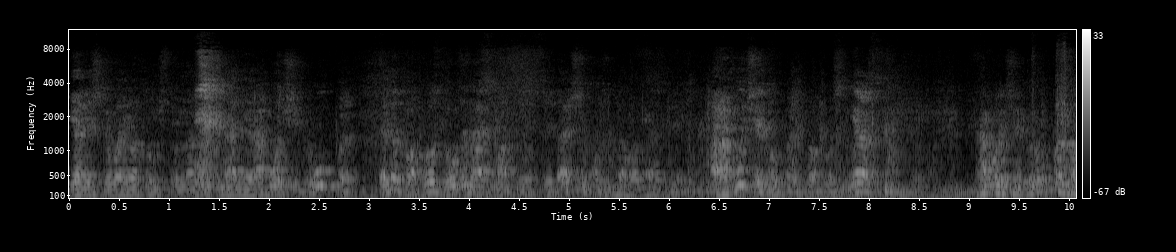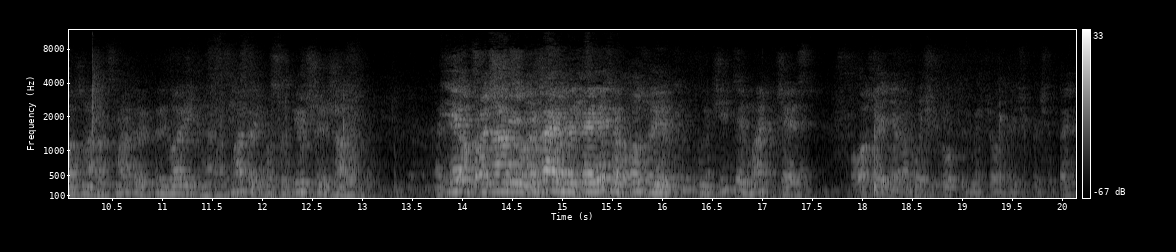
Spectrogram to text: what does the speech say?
Я лишь говорю о том, что на заседании рабочей группы этот вопрос должен рассматриваться, и дальше может даваться ответ. А рабочая группа этот вопрос не рассматривает. Рабочая группа должна рассматривать, предварительно рассматривать поступившие жалобы. И соответственно, коллега положение. путает учите матчасть. Положение рабочей группы, Дмитрий Валерьевич, почитайте.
